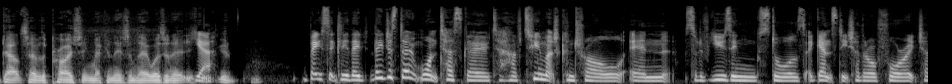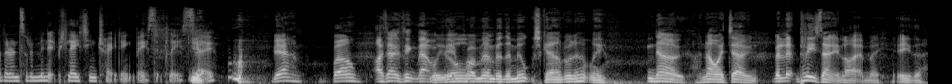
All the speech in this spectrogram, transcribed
doubts over the pricing mechanism there, wasn't it? Yeah. You- Basically, they they just don't want Tesco to have too much control in sort of using stores against each other or for each other and sort of manipulating trading, basically. So. Yeah. yeah. Well, I don't think that would we be a all remember the milk scandal, don't we? No, no, I don't. But le- please don't enlighten me either.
